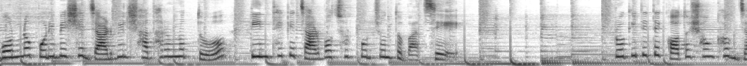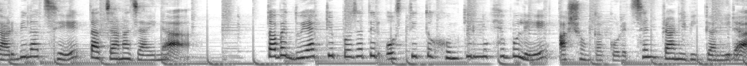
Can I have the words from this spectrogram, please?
বন্য পরিবেশে জারবিল সাধারণত তিন থেকে চার বছর পর্যন্ত বাঁচে। প্রকৃতিতে কত সংখ্যক জারবিল আছে তা জানা যায় না। তবে দু একটি প্রজাতির অস্তিত্ব হুমকির মুখে বলে আশঙ্কা করেছেন প্রাণীবিজ্ঞানীরা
